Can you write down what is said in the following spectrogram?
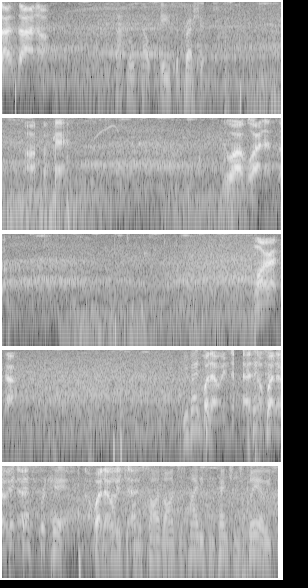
Lozano. That will help ease the pressure. Okay. So I'll go on so. Morata. Juventus, with I that, think, no could be bother a bit that. desperate here. No bother The with manager on the sidelines has made his intentions clear. He's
